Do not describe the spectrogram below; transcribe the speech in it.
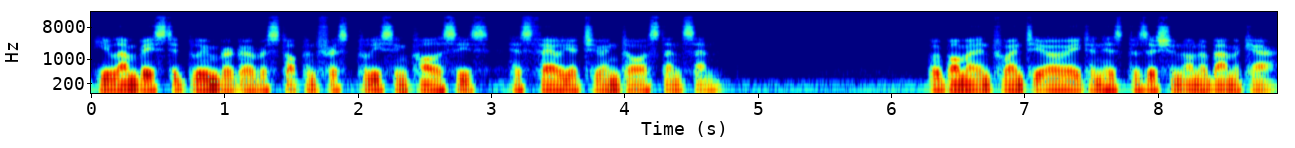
he lambasted Bloomberg over stop and frisk policing policies, his failure to endorse then Sen. Obama in 2008 and his position on Obamacare.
